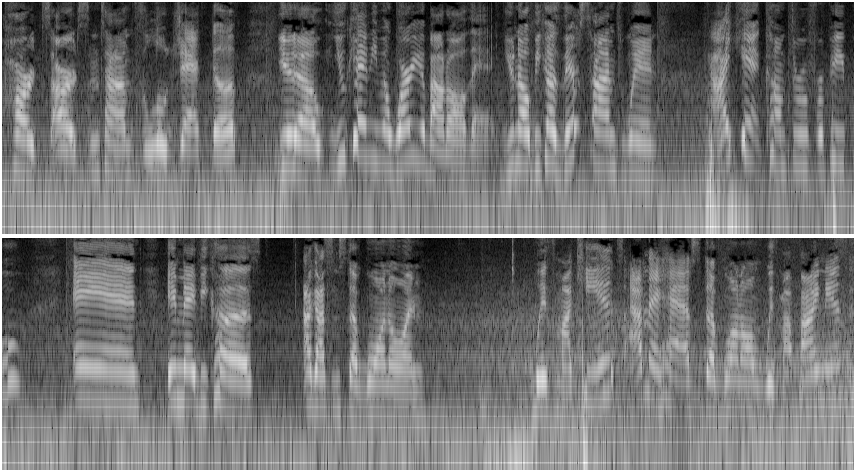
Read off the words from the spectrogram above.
hearts are sometimes a little jacked up. You know, you can't even worry about all that. You know, because there's times when I can't come through for people and it may because I got some stuff going on with my kids. I may have stuff going on with my finances.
